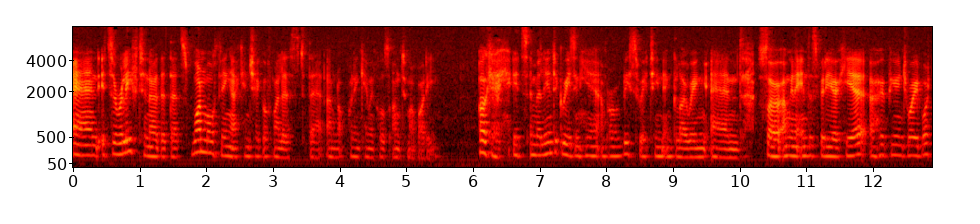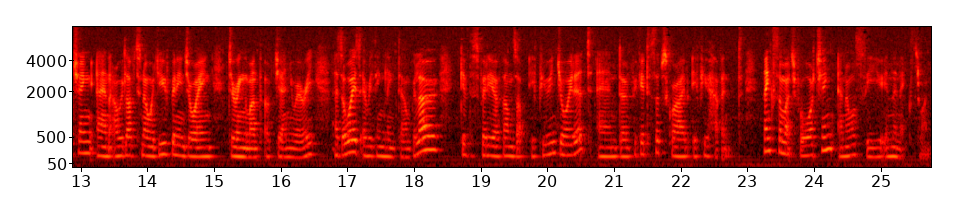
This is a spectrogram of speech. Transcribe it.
And it's a relief to know that that's one more thing I can check off my list that I'm not putting chemicals onto my body. Okay, it's a million degrees in here. I'm probably sweating and glowing and so I'm going to end this video here. I hope you enjoyed watching and I would love to know what you've been enjoying during the month of January. As always, everything linked down below. Give this video a thumbs up if you enjoyed it and don't forget to subscribe if you haven't. Thanks so much for watching and I will see you in the next one.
